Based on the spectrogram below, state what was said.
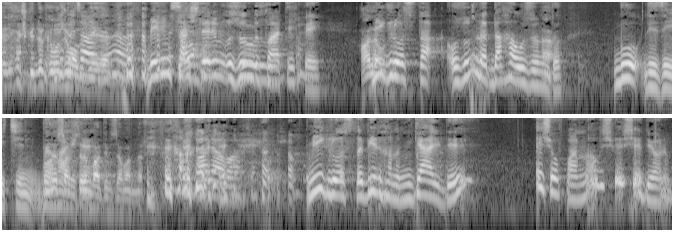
Böyle üç gündür kıvılcım oldu Birkaç diye ayda, yani. ha. benim saçlarım uzundu Fatih Bey. Hala uzun. Migros'ta uzun da daha uzundu. Bu dizi için bu Benim de halde. saçlarım vardı bir zamanlar. Hala var. Migros'ta bir hanım geldi. Eşofmanla alışveriş ediyorum.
